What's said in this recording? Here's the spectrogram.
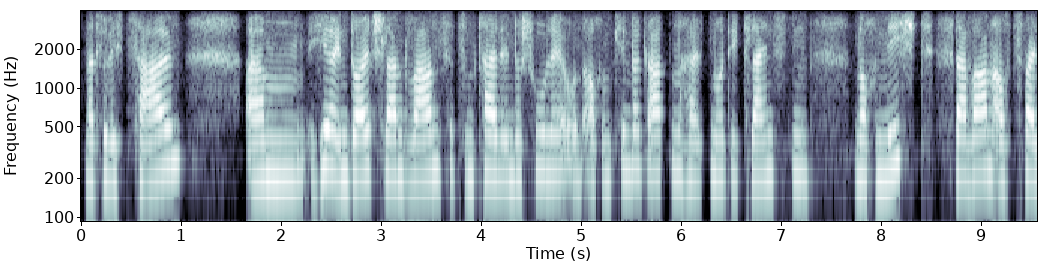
natürlich zahlen. Ähm, hier in Deutschland waren sie zum Teil in der Schule und auch im Kindergarten, halt nur die kleinsten noch nicht. Da waren auch zwei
